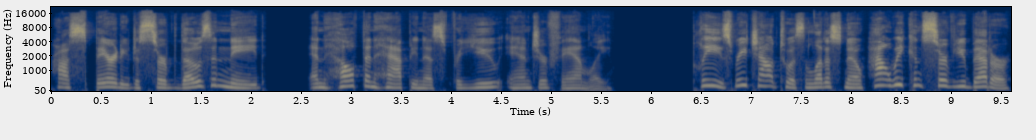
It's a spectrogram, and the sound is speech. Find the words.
prosperity to serve those in need, and health and happiness for you and your family. Please reach out to us and let us know how we can serve you better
